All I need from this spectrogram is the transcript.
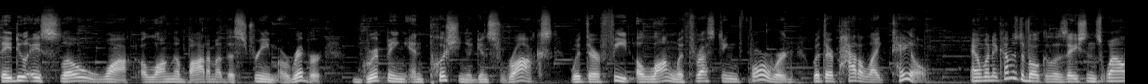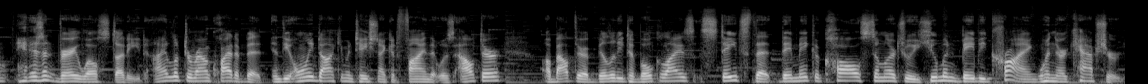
they do a slow walk along the bottom of the stream or river, gripping and pushing against rocks with their feet, along with thrusting forward with their paddle like tail. And when it comes to vocalizations, well, it isn't very well studied. I looked around quite a bit, and the only documentation I could find that was out there about their ability to vocalize states that they make a call similar to a human baby crying when they're captured.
